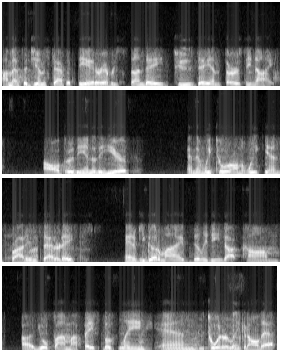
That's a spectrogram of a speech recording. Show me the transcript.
I'm at the Jim Stafford Theater every Sunday, Tuesday, and Thursday night, all through the end of the year. And then we tour on the weekends, Friday and Saturday. And if you go to my billydean.com, uh, you'll find my Facebook link and Twitter link and all that.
